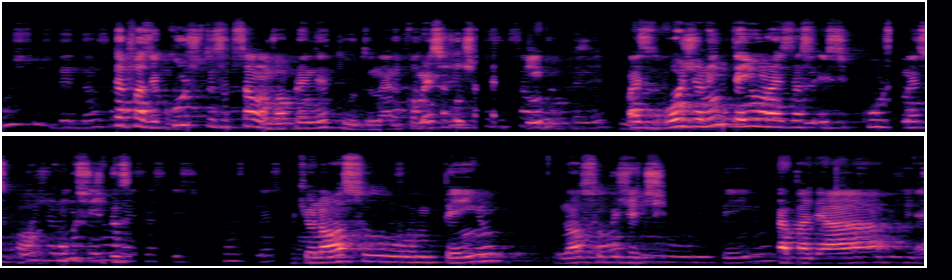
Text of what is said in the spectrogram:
cursos de dança. Quer fazer curso de dança de salão, vou aprender tudo, né? No começo a gente aprende, mas hoje eu nem tenho mais esse curso na escola. Curso de dança. Porque o nosso empenho, o nosso objetivo é trabalhar é,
